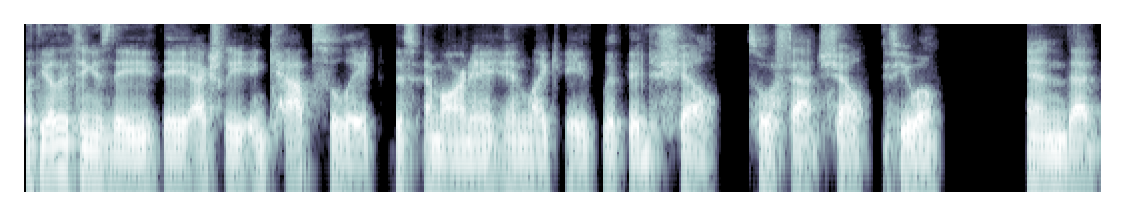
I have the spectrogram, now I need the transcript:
But the other thing is they they actually encapsulate this mRNA in like a lipid shell, so a fat shell, if you will. And that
